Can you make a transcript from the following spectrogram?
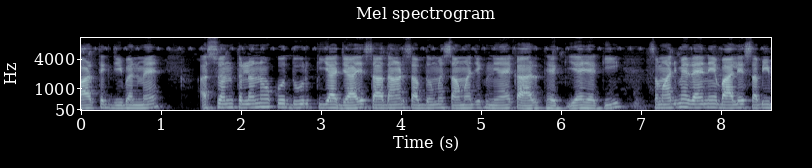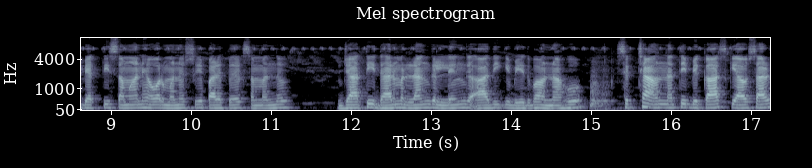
आर्थिक जीवन में असंतुलनों को दूर किया जाए, साधारण शब्दों में सामाजिक न्याय का अर्थ है यह है कि समाज में रहने वाले सभी व्यक्ति समान है और मनुष्य के पारस्परिक संबंधों, जाति, धर्म, रंग, लिंग आदि के भेदभाव न हो। शिक्षा, उन्नति, विकास के अवसर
